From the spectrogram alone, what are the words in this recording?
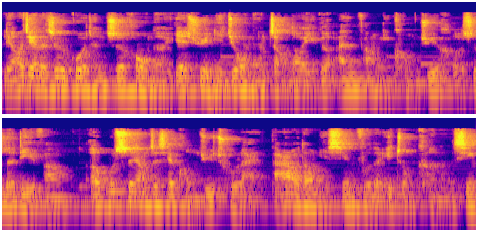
了解了这个过程之后呢，也许你就能找到一个安放你恐惧合适的地方，而不是让这些恐惧出来，打扰到你幸福的一种可能性。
